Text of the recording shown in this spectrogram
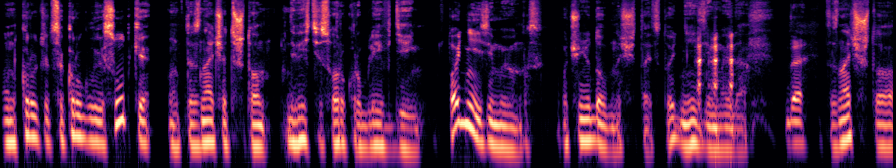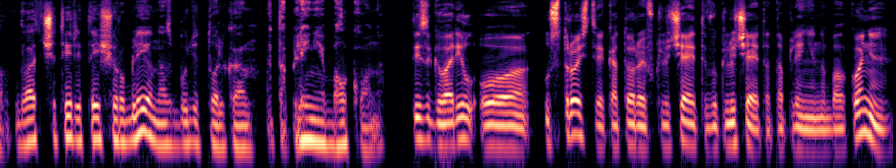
он крутится круглые сутки, это значит, что 240 рублей в день. 100 дней зимы у нас. Очень удобно считать. 100 дней зимы, да. Да. Это значит, что 24 тысячи рублей у нас будет только отопление балкона. Ты заговорил о устройстве, которое включает и выключает отопление на балконе,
